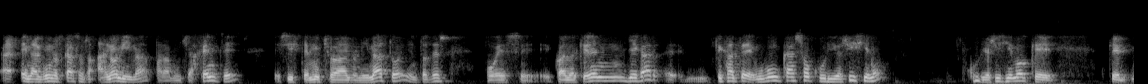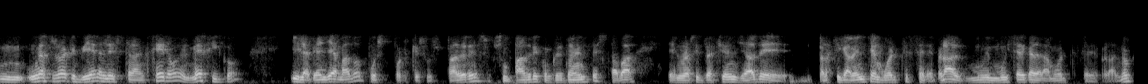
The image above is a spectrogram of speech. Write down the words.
eh, en algunos casos anónima para mucha gente, existe mucho anonimato, y entonces, pues eh, cuando quieren llegar, eh, fíjate, hubo un caso curiosísimo, curiosísimo que mm, una persona que vivía en el extranjero, en México, y le habían llamado pues porque sus padres, su padre concretamente, estaba en una situación ya de prácticamente muerte cerebral, muy, muy cerca de la muerte cerebral, ¿no?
